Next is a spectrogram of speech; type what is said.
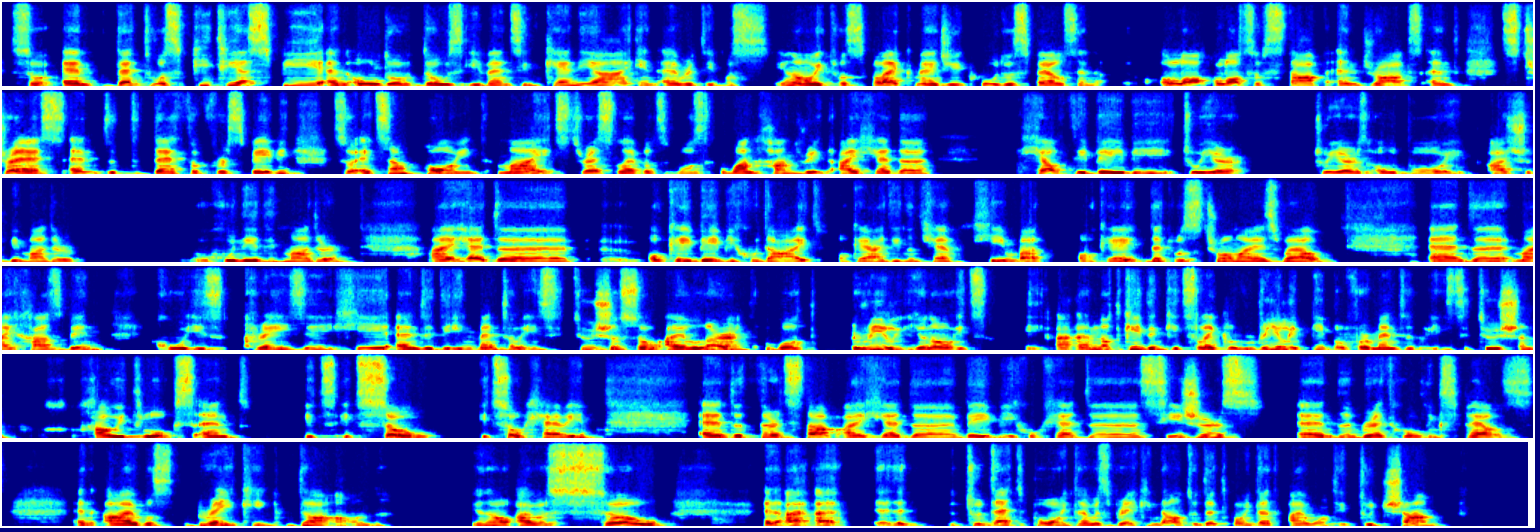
so, and that was PTSD and all those events in Kenya, and everything was, you know, it was black magic, voodoo spells, and a lot, lots of stuff, and drugs, and stress, and the death of first baby. So, at some point, my stress levels was 100. I had a healthy baby, two year, two years old boy. I should be mother, who needed mother. I had a okay baby who died. Okay, I didn't have him, but okay, that was trauma as well. And uh, my husband who is crazy he ended in mental institution. So i learned what really you know it's i'm not kidding. It's like really people for mental institution how it looks and it's it's so it's so heavy. And the third stuff i had a baby who had uh, seizures and uh, breath holding spells and i was breaking down. You know i was so and I, I, to that point, I was breaking down to that point that I wanted to jump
